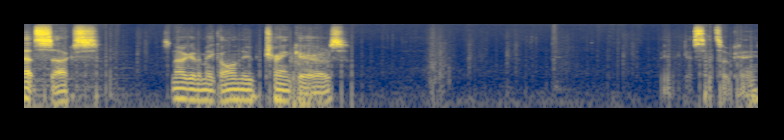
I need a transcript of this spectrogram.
That sucks. So now I gotta make all new trank arrows. I, mean, I guess that's okay.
